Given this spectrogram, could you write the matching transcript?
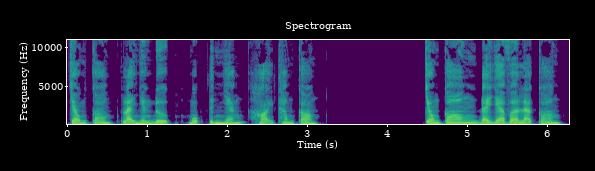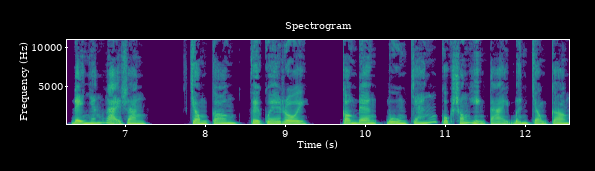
chồng con lại nhận được một tin nhắn hỏi thăm con. Chồng con đã giả vờ là con để nhắn lại rằng chồng con về quê rồi, con đang buồn chán cuộc sống hiện tại bên chồng con.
